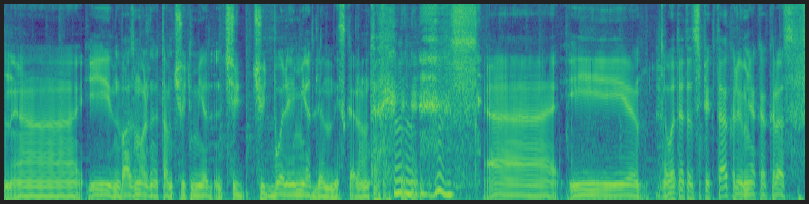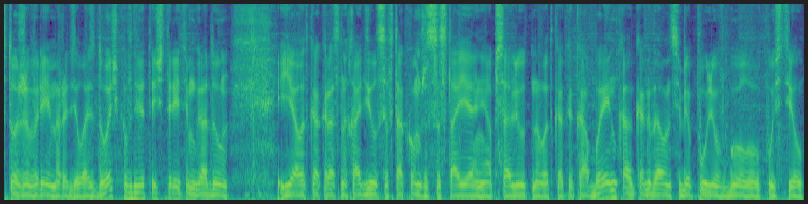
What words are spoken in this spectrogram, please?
Э, И, возможно, там чуть, мед- чуть, чуть более медленный, скажем так. Э, И вот этот спектакль, у меня как раз в то же время родилась дочка в 2003 году. И я вот как раз находился в таком же состоянии абсолютно, вот как и Кобейн, когда он себе пулю в голову пустил.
